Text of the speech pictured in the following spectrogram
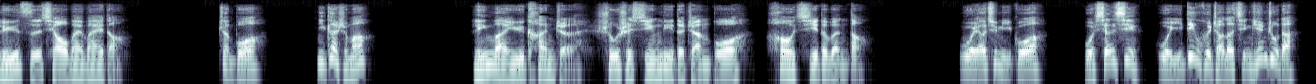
吕子乔歪歪道：“展博，你干什么？”林婉瑜看着收拾行李的展博，好奇的问道：“我要去米国。”我相信我一定会找到擎天柱的。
